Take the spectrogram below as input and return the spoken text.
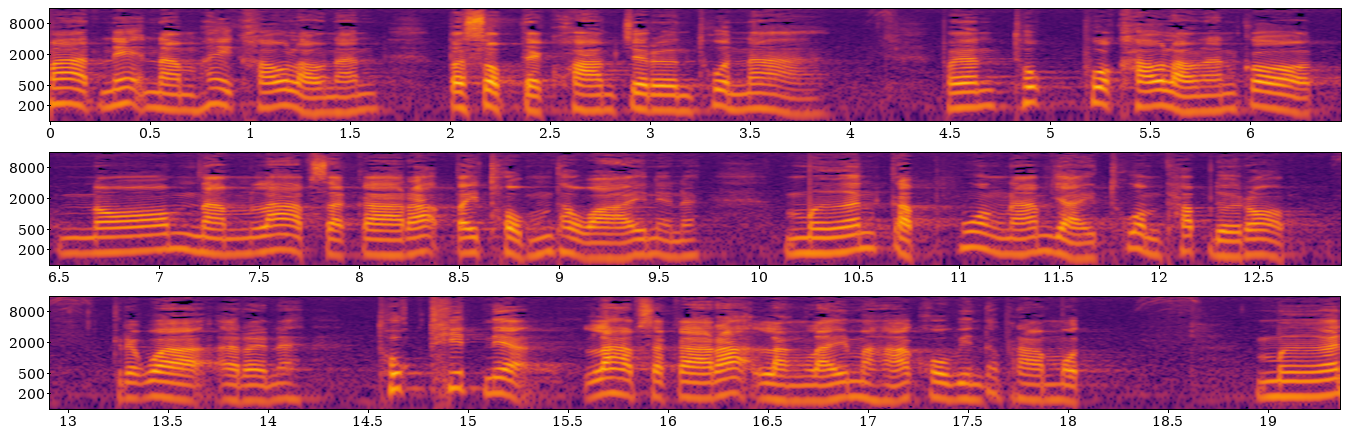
มารถแนะนำให้เขาเหล่านั้น ประสบแต่ความเจริญทั่วหน้า เพราะฉะนั้นทุกพวกเขาเหล่านั้นก็น้อมนำลาบสการะไปถมถวายเนี่ยนะเหมือนกับห่วงน้ำใหญ่ท่วมทับโดยรอบ เรียกว่าอะไรนะทุกทิศเนี่ยลาบสการะหลั่งไหลมหาโควินตพรามหมด เหมือน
